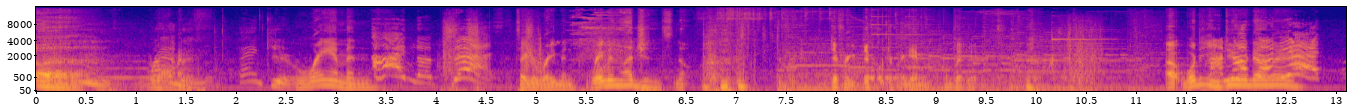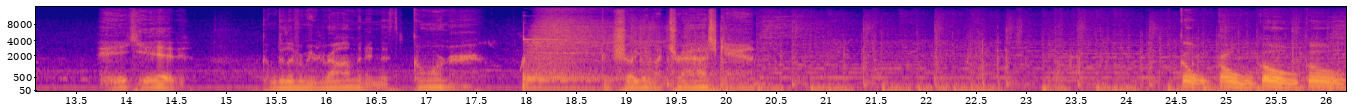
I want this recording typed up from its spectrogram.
Uh, ramen. Thank you. Ramen. I'm the best. It's like a Rayman. Rayman Legends. No. different, different, different, different game completely. uh, what are you I'm doing down there? yet. Hey kid, come deliver me ramen in this corner. I can show you my trash can. Go, go, go, go.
